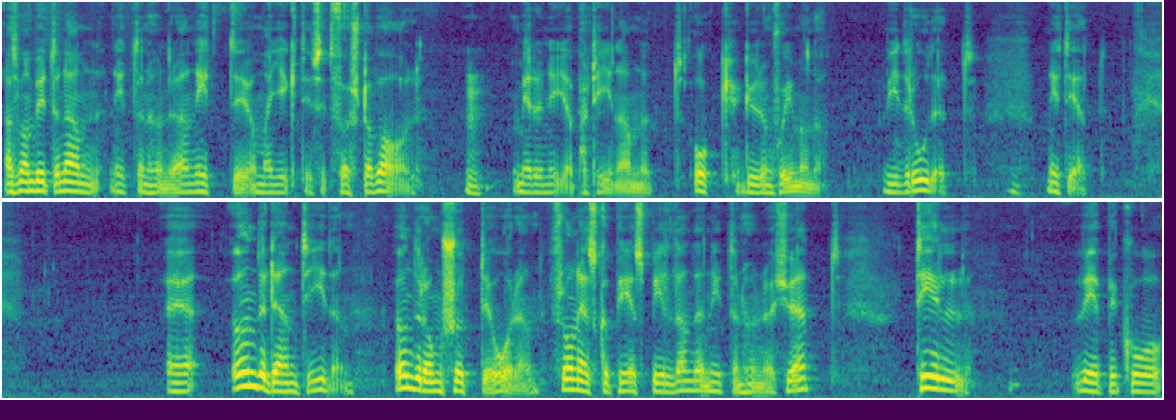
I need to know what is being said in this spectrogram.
Alltså man bytte namn 1990 och man gick till sitt första val. Mm. Med det nya partinamnet. Och Gudrun Schyman då. Vid rodret. Mm. 91. Eh, under den tiden. Under de 70 åren. Från SKPs bildande 1921 till VPK,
